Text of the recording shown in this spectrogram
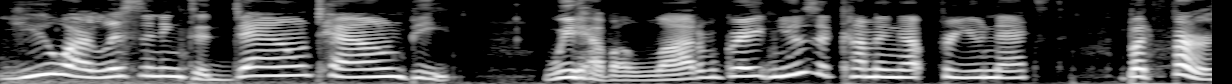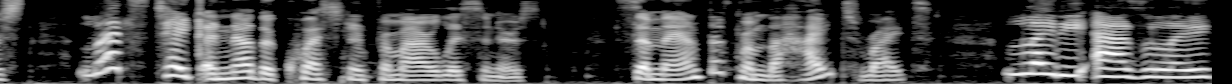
You are listening to Downtown Beat. We have a lot of great music coming up for you next. But first, let's take another question from our listeners. Samantha from the Heights writes Lady Azalea,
